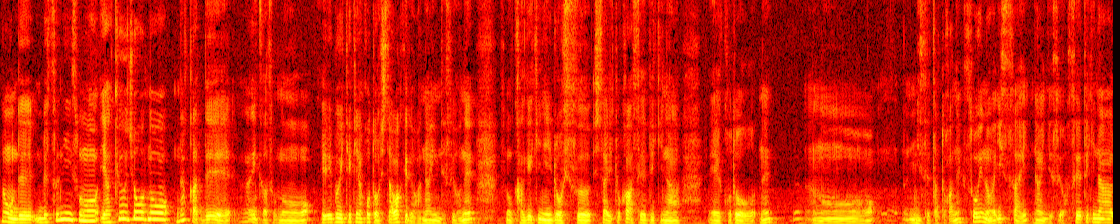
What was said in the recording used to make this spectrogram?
なので別にその野球場の中で何かその AV 的なことをしたわけではないんですよね。その過激に露出したりとか性的なことをね、あの見せたとかねそういうのは一切ないんですよ。性的な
